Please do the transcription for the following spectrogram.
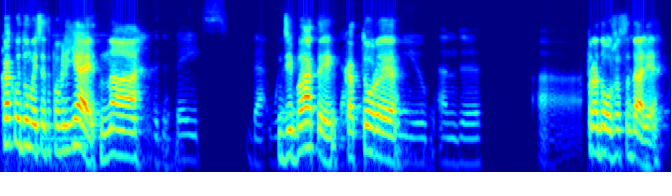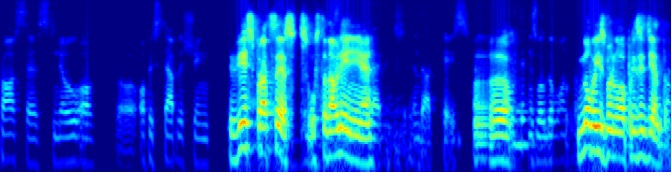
Как вы думаете, это повлияет на дебаты, которые uh, uh, продолжатся далее? Весь процесс установления новоизбранного президента.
